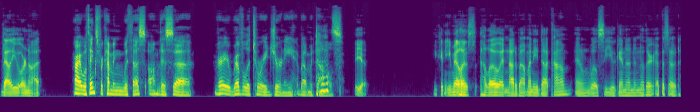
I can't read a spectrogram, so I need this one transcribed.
value or not. All right. Well, thanks for coming with us on this uh, very revelatory journey about McDonald's. yeah. You can email us hello at notaboutmoney.com and we'll see you again on another episode.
